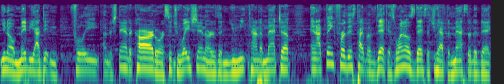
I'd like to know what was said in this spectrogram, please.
you know, maybe I didn't fully understand a card or a situation or the unique kind of matchup. And I think for this type of deck, it's one of those decks that you have to master the deck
